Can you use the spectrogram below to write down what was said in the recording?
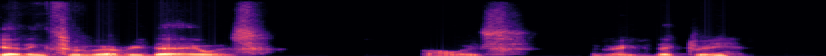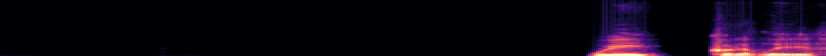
Getting through every day was always a great victory. We couldn't leave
